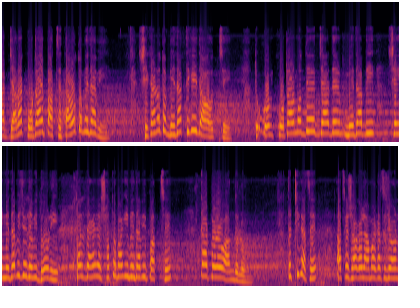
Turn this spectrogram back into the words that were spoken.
আর যারা কোটায় পাচ্ছে, তারাও তো মেধাবী। সেখানেও তো মেধার থেকেই দেওয়া হচ্ছে। তো ওই কোটার মধ্যে যাদের মেধাবী, সেই মেধাবী যদি আমি ধরি, তাহলে দেখা যায় শতভাগই মেধাবী পাচ্ছে। তারপরেও আন্দোলন। তো ঠিক আছে আজকে সকালে আমার কাছে যখন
